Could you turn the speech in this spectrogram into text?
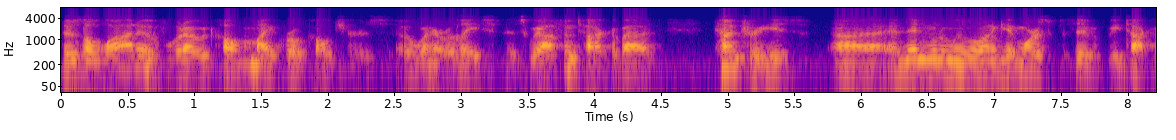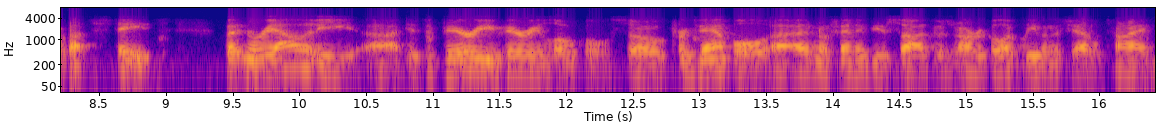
there's a lot of what I would call microcultures uh, when it relates to this. We often talk about countries and then when we want to get more specific, we talk about states. But in reality, uh, it's very, very local. So, for example, uh, I don't know if any of you saw it, there was an article, I believe, in the Seattle Times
